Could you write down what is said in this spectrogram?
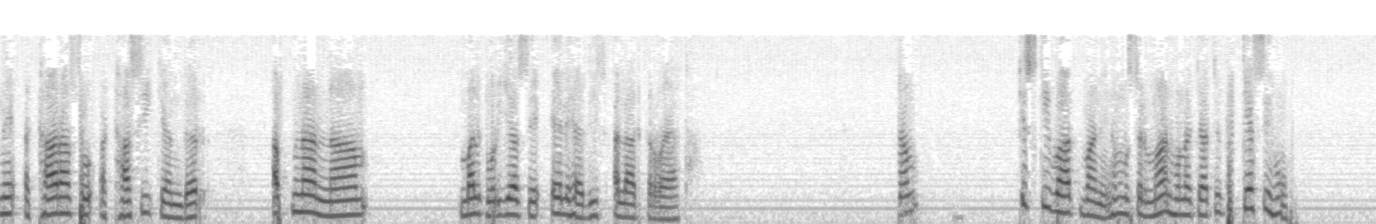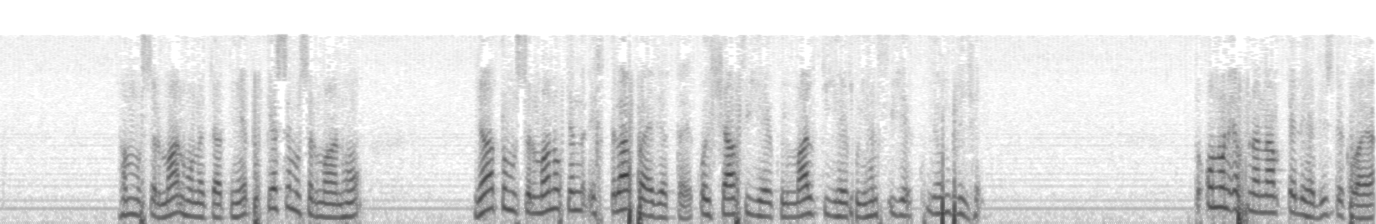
نے اٹھارہ سو اٹھاسی کے اندر اپنا نام ملک وریا سے اہل حدیث الاٹ کروایا تھا۔ ہم کس کی بات مانیں؟ ہم مسلمان ہونا چاہتے ہیں تو کیسے ہوں؟ ہم مسلمان ہونا چاہتے ہیں تو کیسے مسلمان ہوں؟ یہاں تو مسلمانوں کے اندر اختلاف پایا جاتا ہے۔ کوئی شافی ہے، کوئی مالکی ہے، کوئی حنفی ہے، کوئی امبلی ہے۔ تو انہوں نے اپنا نام اہل حدیث لکھوایا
